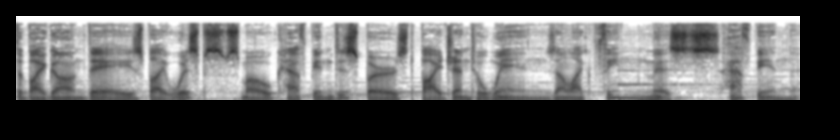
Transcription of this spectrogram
The bygone days, by wisps of smoke, have been dispersed by gentle winds and, like thin mists, have been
